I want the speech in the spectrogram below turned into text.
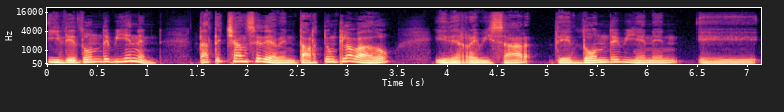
y de dónde vienen? Date chance de aventarte un clavado y de revisar de dónde vienen eh,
